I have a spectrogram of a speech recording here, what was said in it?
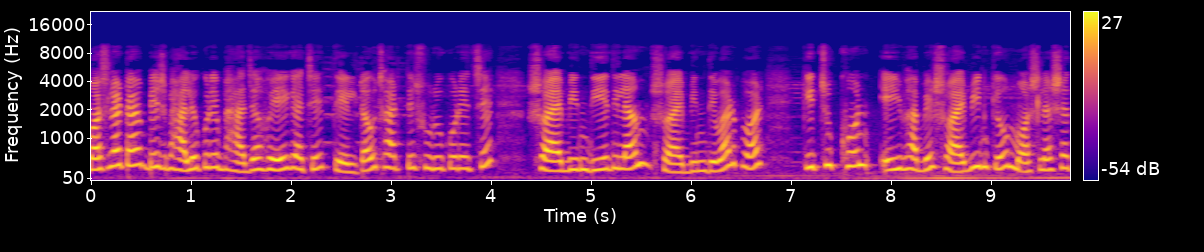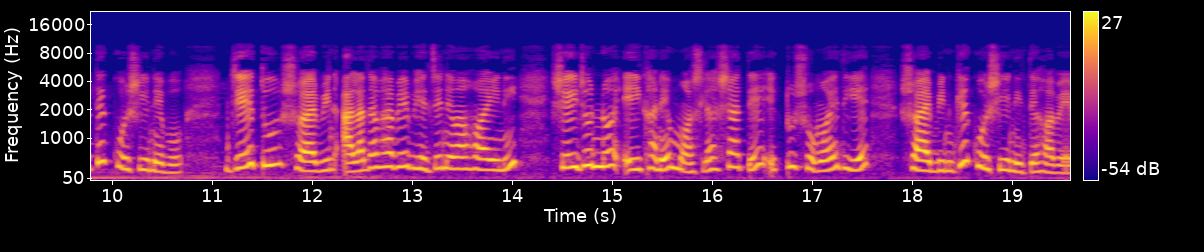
মশলাটা বেশ ভালো করে ভাজা হয়ে গেছে, তেলটাও ছাড়তে শুরু করেছে। সয়াবিন দিয়ে দিলাম, সয়াবিন দেওয়ার পর কিছুক্ষণ এইভাবে সয়াবিনকেও মশলার সাথে কষিয়ে নেব। যেহেতু সয়াবিন আলাদাভাবে ভেজে নেওয়া হয়নি, সেই জন্য এইখানে মশলার সাথে একটু সময় দিয়ে সয়াবিনকে কষিয়ে নিতে হবে।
